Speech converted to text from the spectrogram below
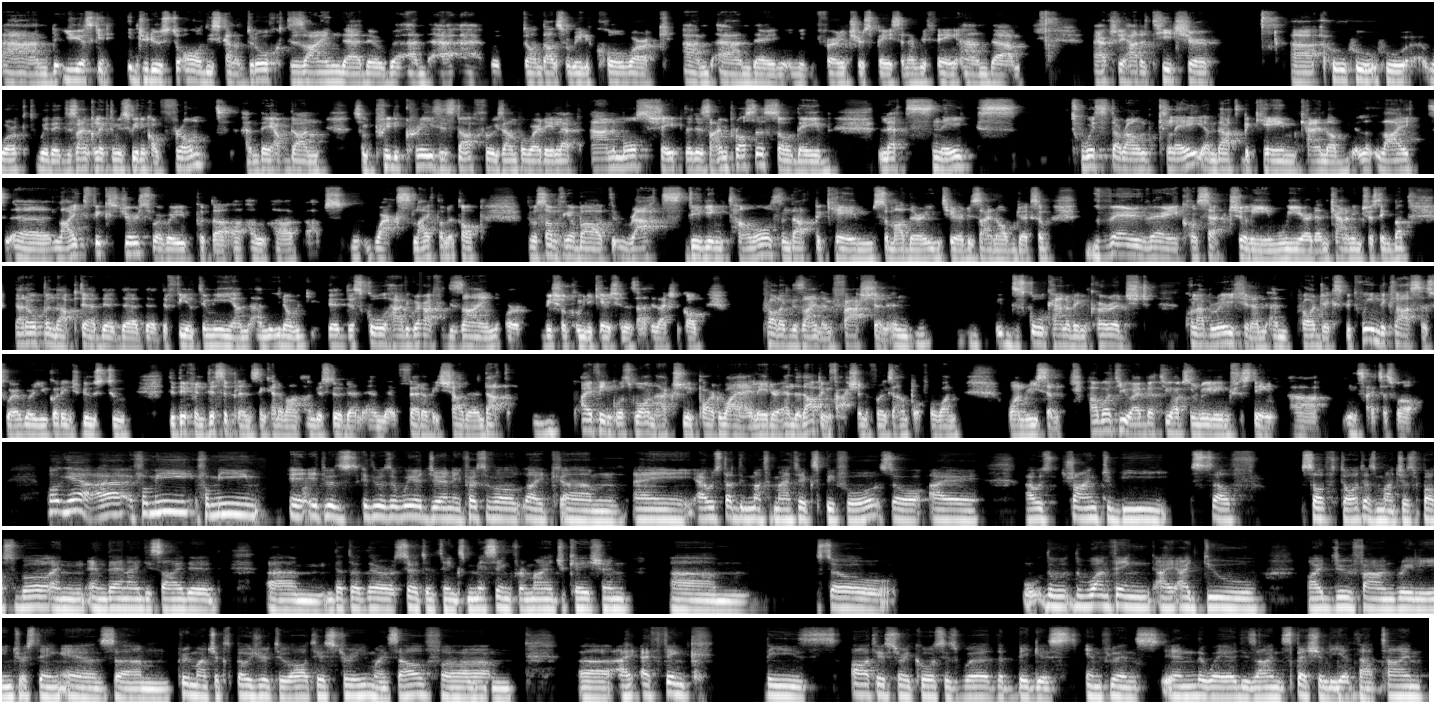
and you just get introduced to all this kind of droog design there, and uh, uh, done, done some really cool work and and in, in furniture space and everything. And um, I actually had a teacher uh, who, who, who worked with a design collective in Sweden called Front, and they have done some pretty crazy stuff. For example, where they let animals shape the design process. So they've let snakes twist around clay, and that became kind of light uh, light fixtures where we put a, a, a, wax light on the top. There was something about rats digging tunnels, and that became some other interior design objects. So very, very conceptually weird and kind of interesting. But that opened up the the, the, the field to me, and and you know the, the school had graphic design or visual communication, as is actually called, product design and fashion, and the school kind of encouraged collaboration and, and projects between the classes where, where you got introduced to the different disciplines and kind of understood and, and fed of each other. And that I think was one actually part why I later ended up in fashion, for example, for one one reason. How about you? I bet you have some really interesting uh, insights as well. Well, yeah. Uh, for me, for me, it, it, was it was a weird journey. First of all, like um, I I was studying mathematics before, so I I was trying to be self self-taught as much as possible and and then i decided um, that there are certain things missing from my education um, so the the one thing I, I do I do find really interesting is um, pretty much exposure to art history myself. Mm-hmm. Um, uh, I, I, think these art history courses were the biggest influence in the way I designed, especially at that time.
